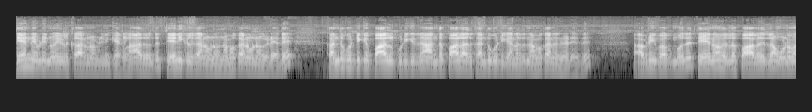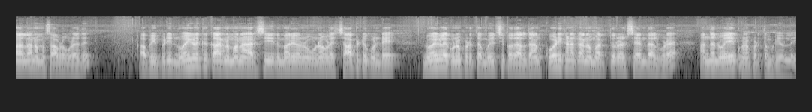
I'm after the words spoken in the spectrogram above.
தேன் எப்படி நோய்களுக்கு காரணம் அப்படின்னு கேட்கலாம். அது வந்து தேனீக்களுக்கான உணவு நமக்கான உணவு கிடையாது. கந்துக்குட்டிக்கு பால் குடிக்குதுன்னா அந்த பால் அது கந்துக்குட்டிக்கானது நமக்கானது கிடையாது. அப்படி பார்க்கும்போது தேனோ இல்லை பாலோ இதெல்லாம் உணவாலாம் நம்ம சாப்பிடக்கூடாது. அப்போ இப்படி நோய்களுக்கு காரணமான அரிசி இது மாதிரியான உணவுகளை சாப்பிட்டு கொண்டே நோய்களை குணப்படுத்த முயற்சிப்பதால் தான் கோடிக்கணக்கான மருத்துவர்கள் சேர்ந்தால் கூட அந்த நோயை குணப்படுத்த முடியவில்லை.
